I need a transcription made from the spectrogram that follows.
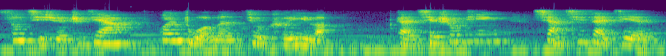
搜“启学之家”，关注我们就可以了。感谢收听，下期再见。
